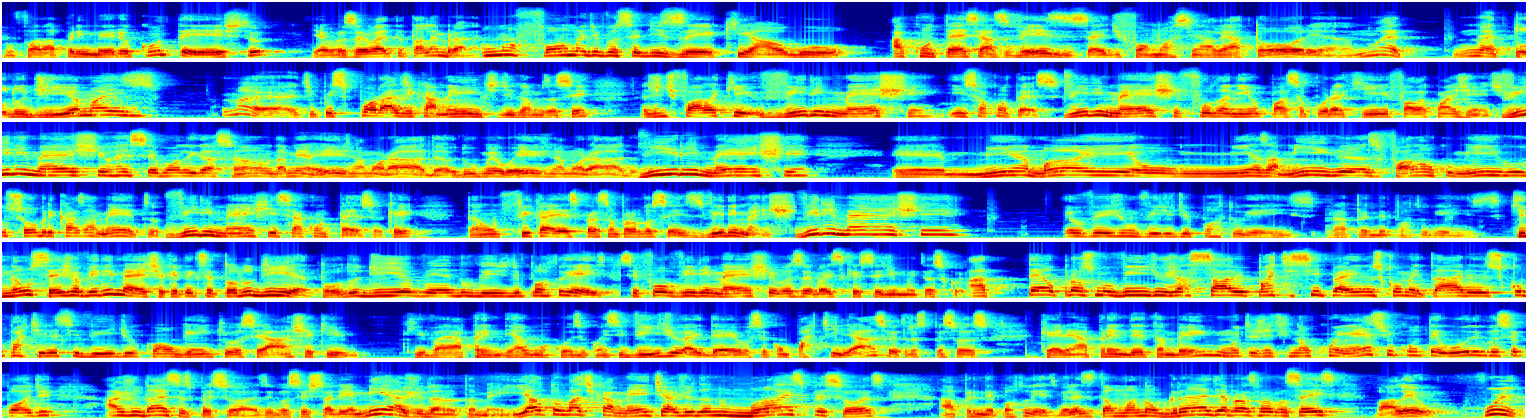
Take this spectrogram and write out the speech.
vou, falar primeiro o contexto e aí você vai tentar lembrar. Né? Uma forma de você dizer que algo acontece às vezes é de forma assim aleatória, não é não é todo dia, mas é, tipo, esporadicamente, digamos assim, a gente fala que vira e mexe isso acontece. Vira e mexe, fulaninho passa por aqui e fala com a gente. Vira e mexe, eu recebo uma ligação da minha ex-namorada, do meu ex-namorado. Vira e mexe, é, minha mãe ou minhas amigas falam comigo sobre casamento. Vira e mexe isso acontece, ok? Então fica aí a expressão para vocês. Vira e mexe. Vira e mexe, eu vejo um vídeo de português para aprender português. Que não seja vira e mexe, porque tem que ser todo dia. Todo dia vendo vídeo de português. Se for vira e mexe, você vai esquecer de muitas coisas. Até o próximo vídeo, já sabe, participe aí nos comentários, compartilhe esse vídeo com alguém que você acha que que vai aprender alguma coisa com esse vídeo. A ideia é você compartilhar se outras pessoas querem aprender também. Muita gente não conhece o conteúdo e você pode ajudar essas pessoas. E você estaria me ajudando também. E automaticamente ajudando mais pessoas a aprender português, beleza? Então manda um grande abraço para vocês. Valeu! Fui!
